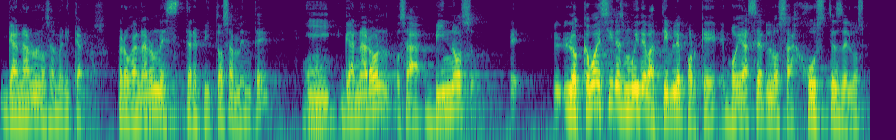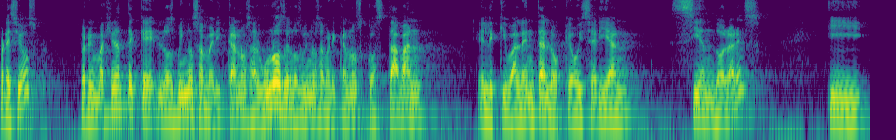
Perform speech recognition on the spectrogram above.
Ganaron los americanos, pero ganaron estrepitosamente y ganaron, o sea, vinos... Eh, lo que voy a decir es muy debatible porque voy a hacer los ajustes de los precios, pero imagínate que los vinos americanos, algunos de los vinos americanos costaban el equivalente a lo que hoy serían 100 dólares y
